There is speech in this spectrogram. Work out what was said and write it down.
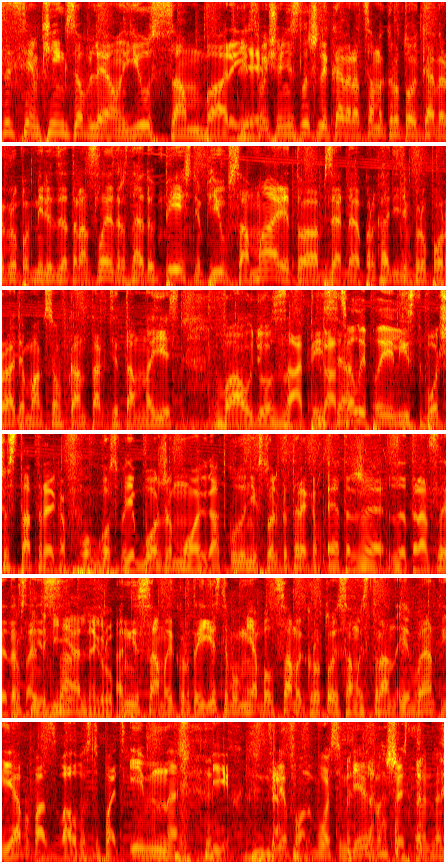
9.27 Kings of Leon Use Somebody. Если вы еще не слышали кавер от самой крутой кавер-группы в мире The Translators на эту песню «Пью в Самаре», то обязательно проходите в группу Радио Максимум ВКонтакте, там она есть в аудиозаписи. Да, целый плейлист, больше 100 треков. О, господи, боже мой, откуда у них столько треков? Это же The Translators. Просто Они это гениальная группа. Они самые крутые. Если бы у меня был самый крутой, самый странный ивент, я бы позвал выступать именно их. Телефон 8 926 00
